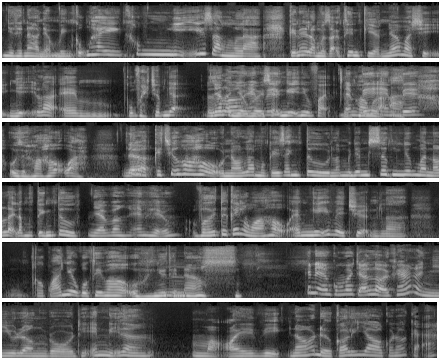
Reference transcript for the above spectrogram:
như thế nào nhỉ? Mình cũng hay không nghĩ rằng là cái này là một dạng thiên kiến nhá mà chị nghĩ là em cũng phải chấp nhận. Rất Dạ là vâng, nhiều người biết. sẽ nghĩ như vậy đúng Em không biết, là em à, biết. ôi rồi hoa hậu à? Tức Dạ. là cái chữ hoa hậu nó là một cái danh từ là một nhân xưng nhưng mà nó lại là một tính từ. Dạ vâng em hiểu. Với tư cách là hoa hậu em nghĩ về chuyện là có quá nhiều cuộc thi hoa hậu như thế nào? Cái này em cũng đã trả lời khá là nhiều lần rồi thì em nghĩ là mọi việc nó đều có lý do của nó cả.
